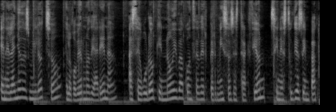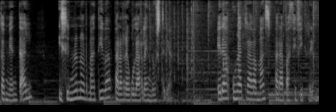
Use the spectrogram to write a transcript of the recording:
En el año 2008, el gobierno de Arena aseguró que no iba a conceder permisos de extracción sin estudios de impacto ambiental y sin una normativa para regular la industria era una traba más para Pacific Rim.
